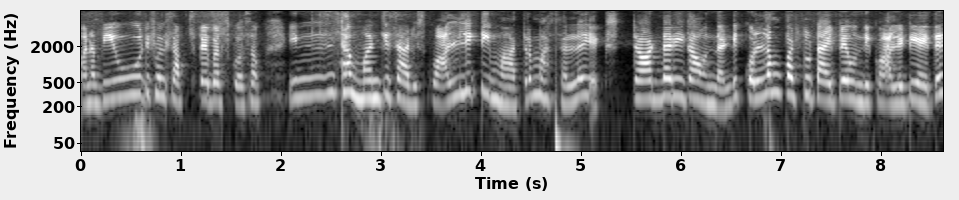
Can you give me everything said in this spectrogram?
మన బ్యూటిఫుల్ సబ్స్క్రైబర్స్ కోసం ఇంత మంచి శారీస్. క్వాలిటీ మాత్రం అసలు ఎక్స్ట్రాడినరీగా ఉందండి. కొల్లం పట్టు టైపే ఉంది క్వాలిటీ అయితే.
